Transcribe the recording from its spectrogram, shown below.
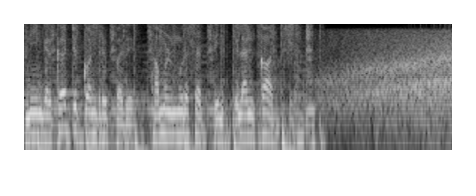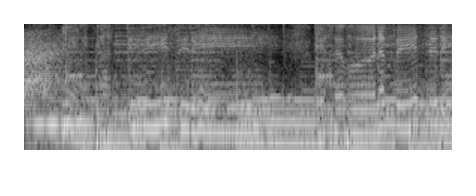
நீங்கள் கேட்டுக்கொண்டிருப்பது தமிழ் முரசத்தின் இளங்காற்று. இளங்காத்து வீசுதே போல பேசுதே.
